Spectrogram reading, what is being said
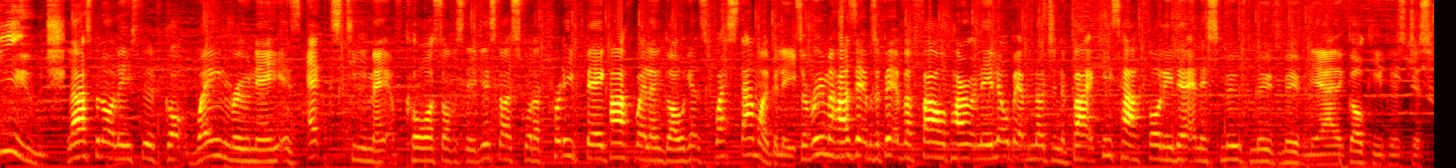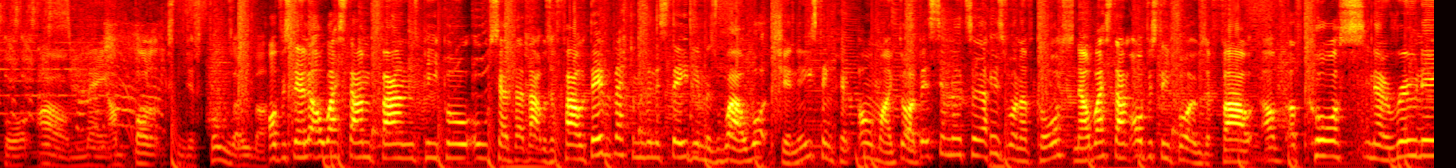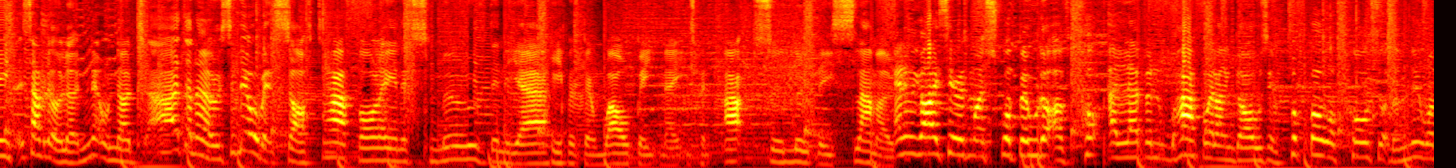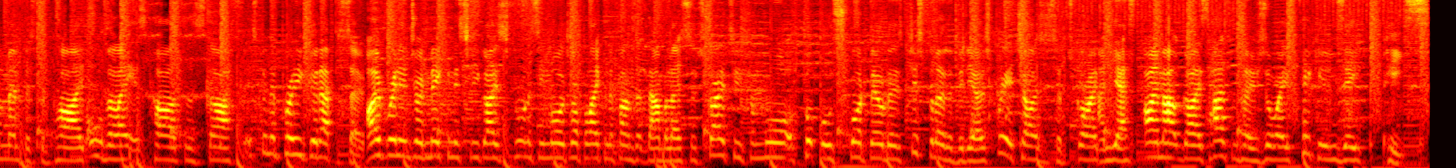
huge. Last but not least, we've got Wayne Rooney, his ex-teammate, of course. Obviously, this guy scored a pretty big halfway line goal against West Ham, I believe. So rumour has it, it was a bit of a foul, apparently. A little bit of a nudge in the back. He's half-volleyed it, and it's moved, moved, moved in the air. The goalkeeper's just thought, oh, mate, I'm bollocks, and just falls over. Obviously, a lot of West Ham fans, people, all said that that was a foul. David Beckham was in the stadium as well, watching, and he's thinking, oh, my God, a bit similar to his one, of course. Now, West Ham obviously thought it was a foul. Of, of course, you know, Rooney, let's have a little look, little nudge. I don't know, it's a little bit soft. Half volley, and it's smoothed in the air. Keeper's been well beat, mate. He's been absolutely slammo. Anyway, guys, here is my squad builder of top 11 halfway line goals in football. Of course, got the new one, Memphis Depay, all the latest cards and stuff. It's been a pretty good episode. I've really enjoyed making this for you guys. If you want to see more, drop a like and a thumbs up down below. Subscribe to me for more football squad builders just below the video. It's free of charge to subscribe. And yes, I'm out, guys. Has been pleasure as always. Take it easy. Peace.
